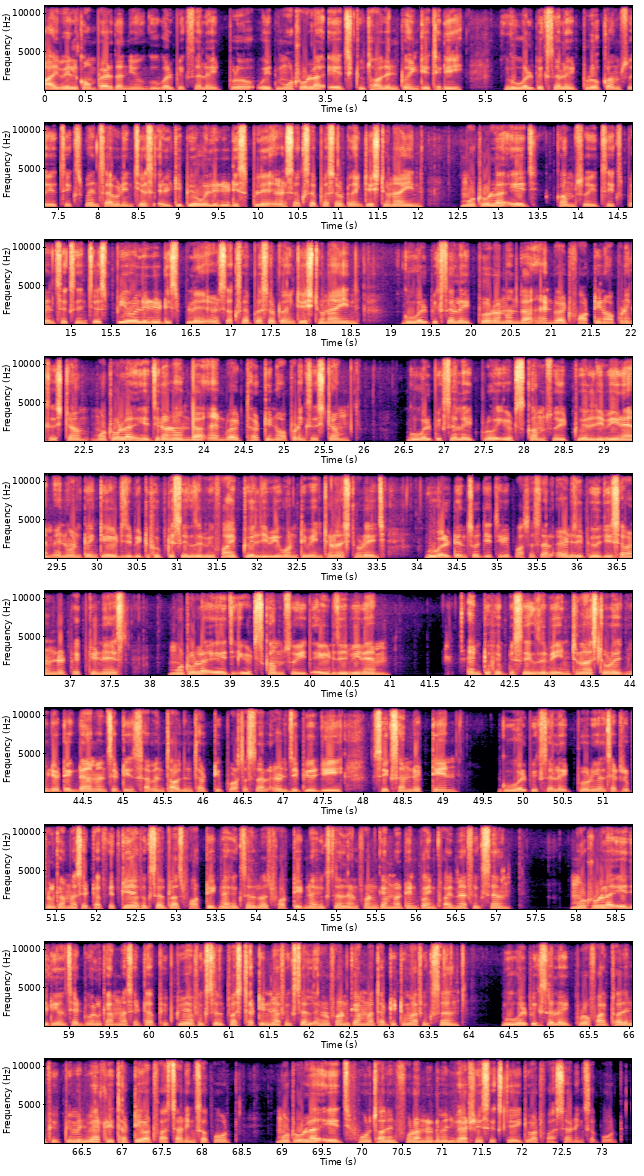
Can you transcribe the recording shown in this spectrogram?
I will compare the new Google Pixel 8 Pro with Motorola Edge 2023. Google Pixel 8 Pro comes with 6.7 inches LTPO OLED display and success ratio 20 to 9. Motorola Edge comes with 6.6 inches POLED display and success ratio 20 to 9. Google Pixel 8 Pro run on the Android 14 operating system. Motorola Edge run on the Android 13 operating system. Google Pixel 8 Pro it comes with 12GB RAM and 128GB to 56GB 512GB 1TB internal storage. Google Tensor G3 processor and GPU G715S. Motorola Edge it comes with 8GB RAM and 256GB internal storage. MediaTek Dimensity 7030 processor and GPU G610. Google Pixel eight pro rear से triple camera setup 50 megapixel plus 48 megapixel plus 48 megapixel and front camera 10.5 megapixel Motorola Edge rear से dual camera setup 50 megapixel plus 13 megapixel and front camera 32 megapixel Google Pixel eight pro five thousand fifty mAh battery 30 watt fast charging support Motorola Edge four thousand four hundred mAh battery 68 watt fast charging support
